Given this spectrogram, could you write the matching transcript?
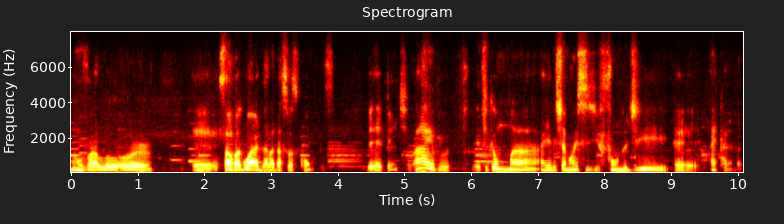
num valor é, salvaguarda lá das suas contas. De repente. Ah, eu, vou, fica uma. Aí eles chamam isso de fundo de. É, ai, caramba.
